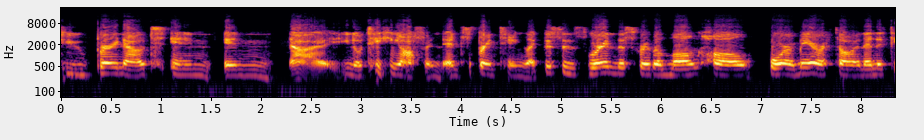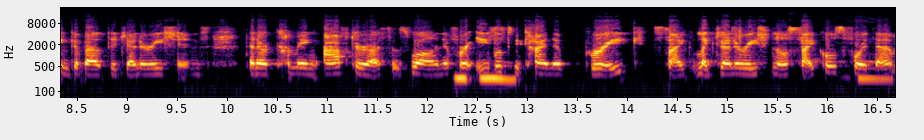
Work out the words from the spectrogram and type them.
to burn out in in uh, you know taking off and, and sprinting. Like this is we're in this for the long haul or a marathon, and I think about the generations that are coming after us as well. And if we're mm-hmm. able to kind of break like like generational cycles for yeah. them,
